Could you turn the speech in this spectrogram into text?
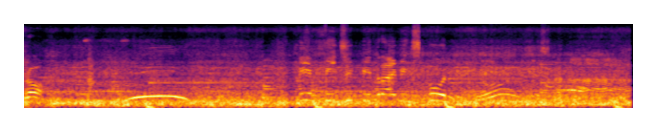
Bro. Team PGP Driving School. Yun. Ah.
